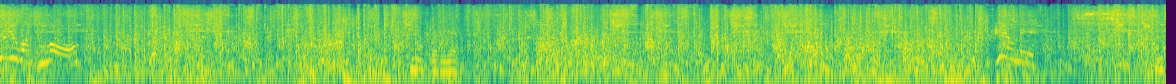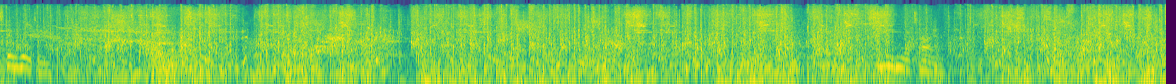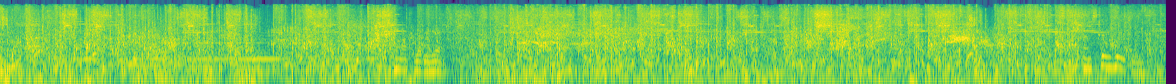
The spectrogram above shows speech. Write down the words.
Do you want more? Heal me! I'm still waiting. I'm still waiting.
